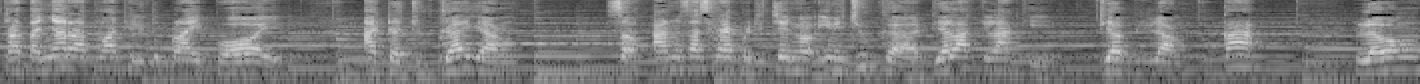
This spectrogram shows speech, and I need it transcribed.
Katanya Ratu Adil itu playboy. Ada juga yang se anu subscriber di channel ini juga dia laki-laki. Dia bilang kak lawang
